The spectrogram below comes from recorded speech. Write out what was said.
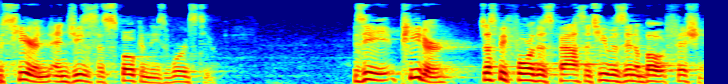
who's here and, and Jesus has spoken these words to. You see, Peter, just before this passage, he was in a boat fishing.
